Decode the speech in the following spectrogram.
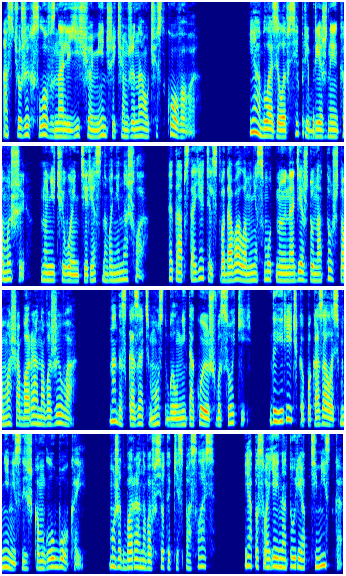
а с чужих слов знали еще меньше, чем жена участкового. Я облазила все прибрежные камыши, но ничего интересного не нашла. Это обстоятельство давало мне смутную надежду на то, что Маша Баранова жива. Надо сказать, мост был не такой уж высокий, да и речка показалась мне не слишком глубокой. Может, Баранова все-таки спаслась? Я по своей натуре оптимистка,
